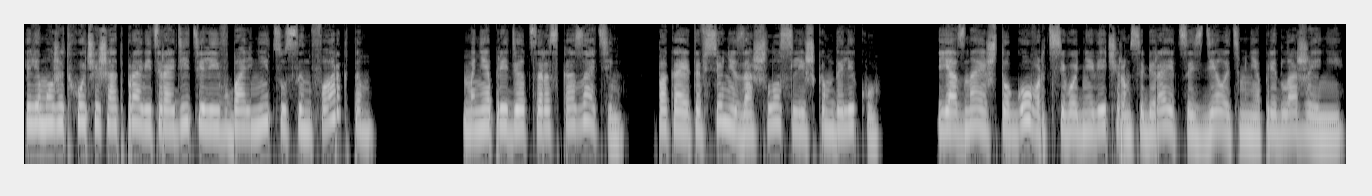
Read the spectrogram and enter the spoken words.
Или, может, хочешь отправить родителей в больницу с инфарктом?» Мне придется рассказать им, пока это все не зашло слишком далеко. Я знаю, что Говард сегодня вечером собирается сделать мне предложение.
